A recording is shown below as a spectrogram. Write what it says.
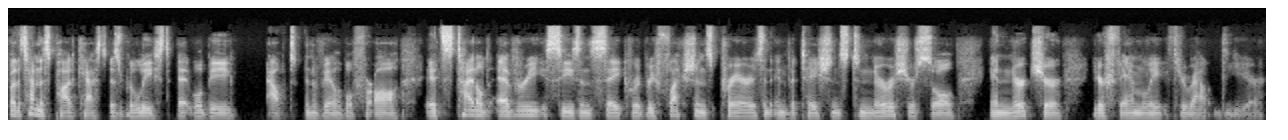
by the time this podcast is released, it will be out and available for all. It's titled Every Season Sacred Reflections, Prayers, and Invitations to Nourish Your Soul and Nurture Your Family Throughout the Year.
